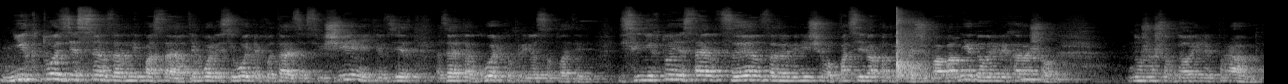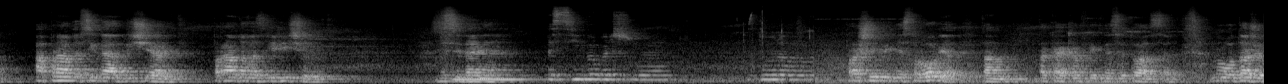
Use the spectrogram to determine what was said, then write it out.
Никто здесь цензор не поставил, тем более сегодня пытаются священники, здесь за это горько придется платить. Если никто не ставил цензорами ничего, под себя подгонять, чтобы обо мне говорили хорошо. Нужно, чтобы говорили правду. А правда всегда обличает, правда возвеличивает. До свидания. Спасибо большое. Здорово. Прошли Приднестровье, там такая конфликтная ситуация. Но даже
